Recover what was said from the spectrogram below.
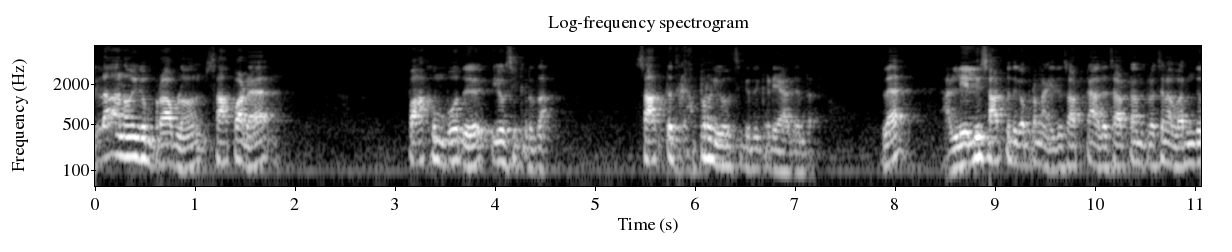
எல்லா நோய்க்கும் ப்ராப்ளம் சாப்பாடை பார்க்கும்போது யோசிக்கிறது தான் சாப்பிட்டதுக்கு அப்புறம் யோசிக்கிறது கிடையாதுன்றார். இல்லை அள்ளி அள்ளி சாப்பிட்டதுக்கப்புறம் நான் இது சாப்பிட்டேன் அதை சாப்பிட்டேன் பிரச்சனை வந்து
